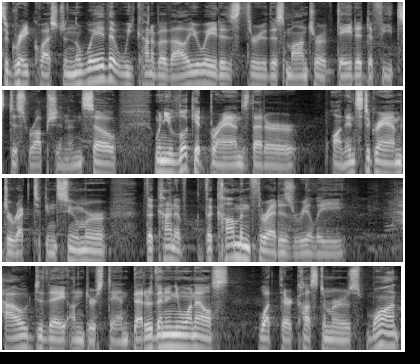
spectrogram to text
it's a great question. The way that we kind of evaluate is through this mantra of data defeats disruption. And so when you look at brands that are on Instagram, direct to consumer, the kind of the common thread is really how do they understand better than anyone else what their customers want,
